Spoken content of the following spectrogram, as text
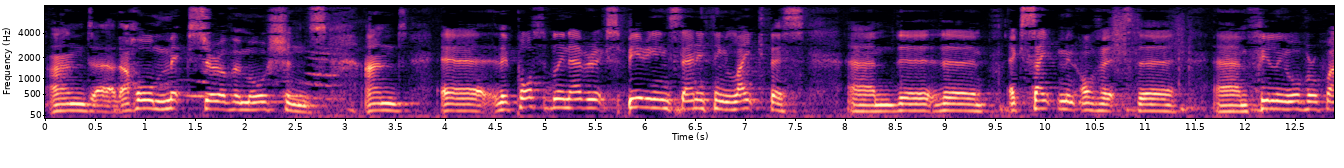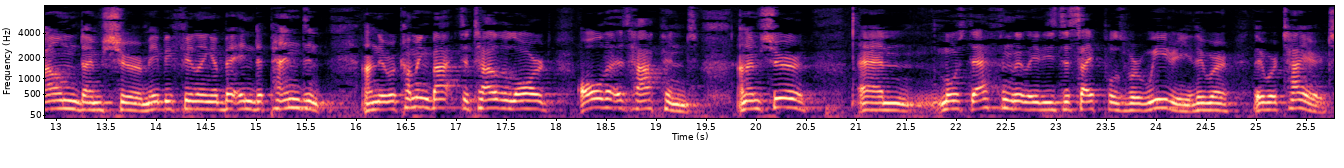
and uh, a whole mixture of emotions, and uh, they've possibly never experienced anything like this. Um, the the excitement of it, the um, feeling overwhelmed, I'm sure, maybe feeling a bit independent. And they were coming back to tell the Lord all that has happened. And I'm sure, um, most definitely, these disciples were weary. They were, they were tired.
